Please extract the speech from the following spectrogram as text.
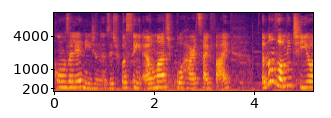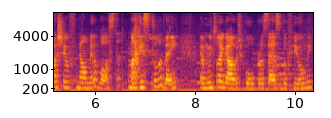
com os alienígenas. E tipo assim, é uma tipo hard sci-fi. Eu não vou mentir, eu achei o final meio bosta, mas tudo bem. É muito legal, tipo, o processo do filme.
